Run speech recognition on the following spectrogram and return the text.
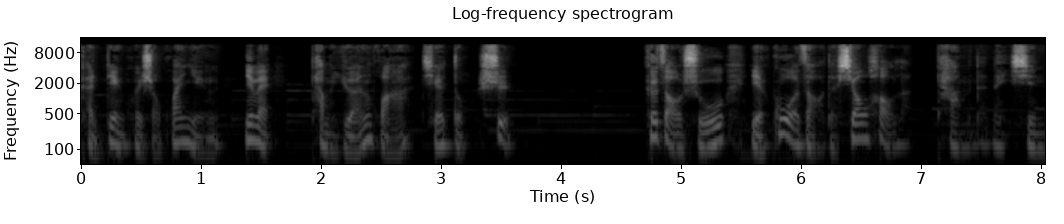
肯定会受欢迎，因为他们圆滑且懂事。可早熟也过早的消耗了他们的内心。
